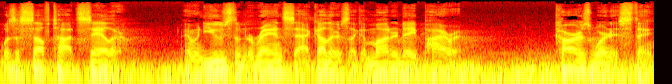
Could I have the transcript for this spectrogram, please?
was a self taught sailor, and would use them to ransack others like a modern day pirate. Cars weren't his thing,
